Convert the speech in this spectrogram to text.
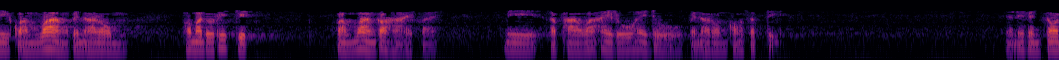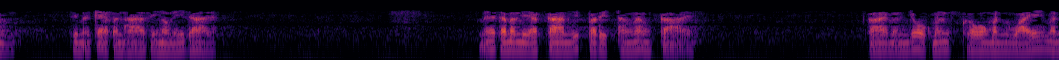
มีความว่างเป็นอารมณ์ พอมาดูที่จิต ความว่างก็หายไป มีสภาวะให้รู้ให้ดูเป็นอารมณ์ของสติ อย่างนี้เป็นต้นที่มาแก้ปัญหาสิ่งเหล่านี้ได้ แม้แต่มันมีอาการวิปริตทางร่างกาย กายมันโยกมันโครงมันไหวมัน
